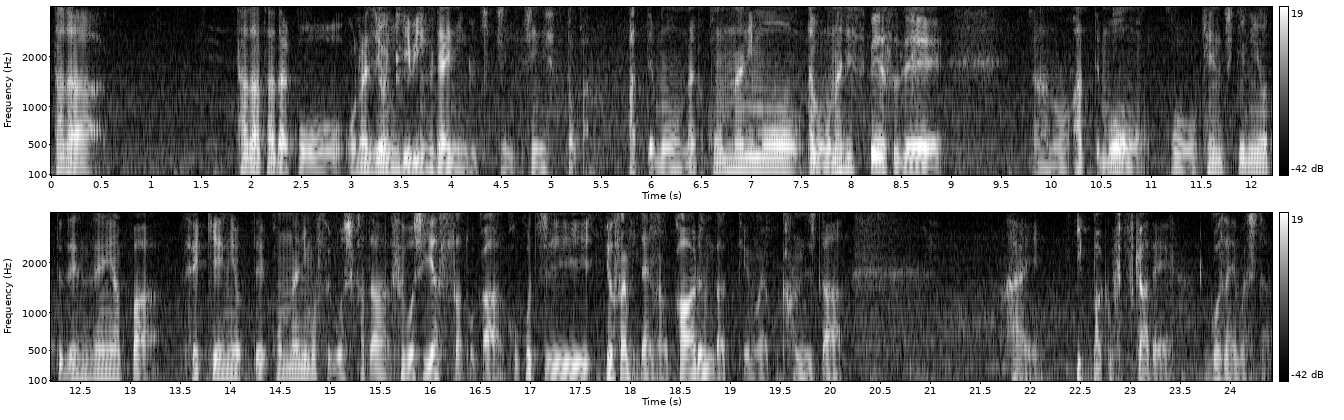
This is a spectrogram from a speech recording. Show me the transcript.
ただただただこう同じようにリビングダイニングキッチン寝室とかあってもなんかこんなにも多分同じスペースであのあってもこう建築によって全然やっぱ設計によってこんなにも過ごし方過ごしやすさとか心地よさみたいなのが変わるんだっていうのをやっぱ感じた。はい。1泊2日でございました。は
